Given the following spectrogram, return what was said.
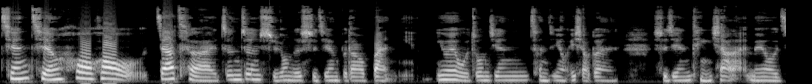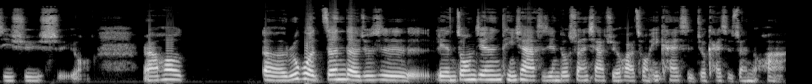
前前后后加起来，真正使用的时间不到半年，因为我中间曾经有一小段时间停下来，没有继续使用。然后，呃，如果真的就是连中间停下的时间都算下去的话，从一开始就开始算的话，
